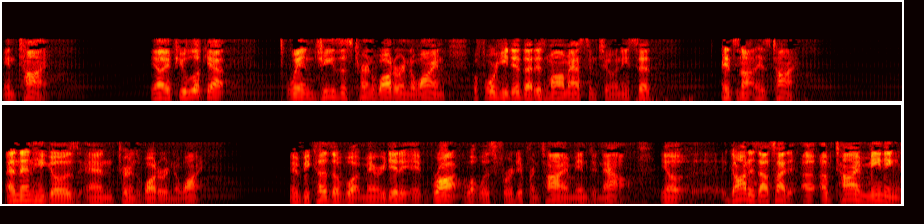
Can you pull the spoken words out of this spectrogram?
in time. You know, if you look at when Jesus turned water into wine, before he did that, his mom asked him to, and he said, It's not his time. And then he goes and turns water into wine. And because of what Mary did, it brought what was for a different time into now. You know, God is outside uh, of time, meaning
